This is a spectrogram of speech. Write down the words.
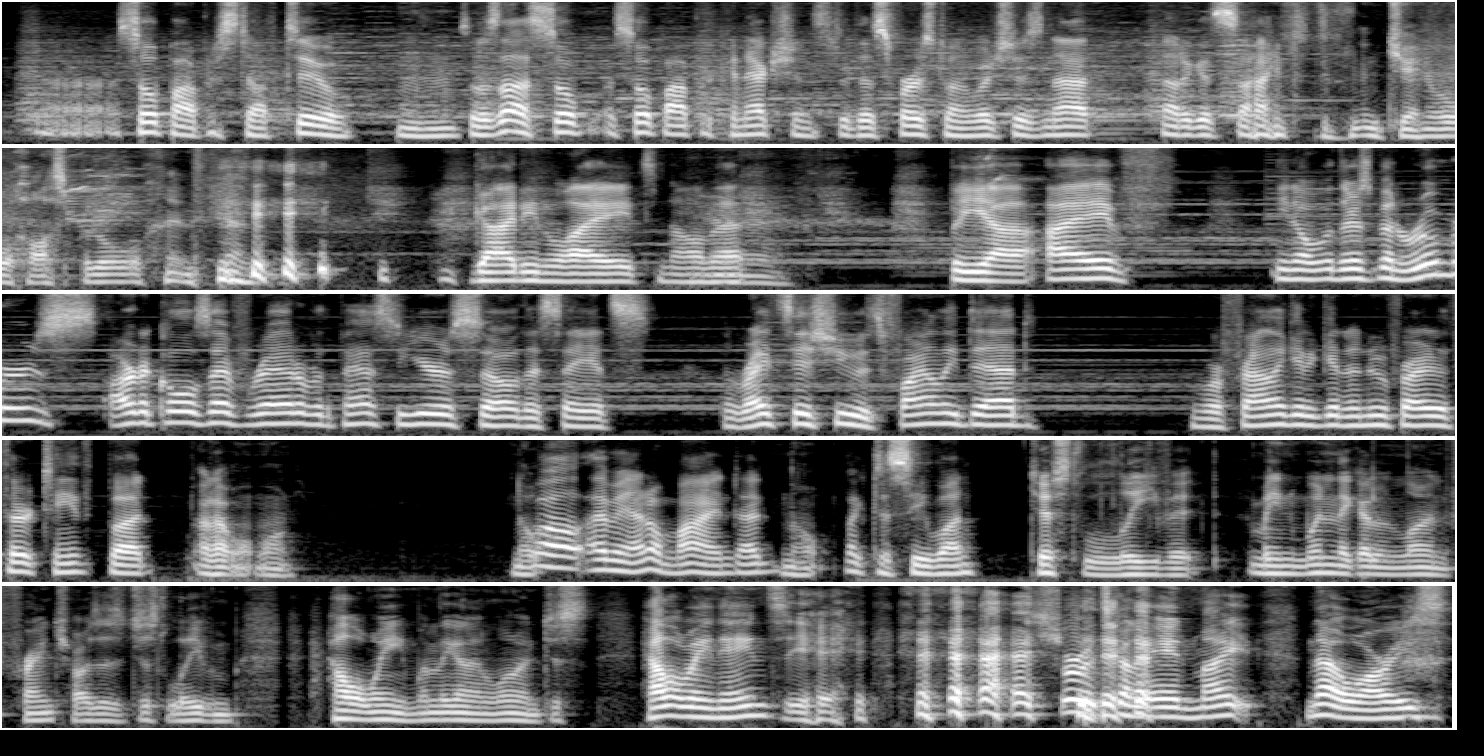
uh, soap opera stuff too. hmm So there's a lot of soap soap opera connections to this first one, which is not not a good sign. General Hospital. And, Guiding light and all that. But yeah, I've you know, there's been rumors, articles I've read over the past year or so that say it's the rights issue is finally dead. We're finally gonna get a new Friday the thirteenth, but I don't want one. Nope. well, I mean I don't mind. I'd No. like to see one. Just leave it. I mean, when they're going to learn franchises, just leave them. Halloween, when they're going to learn, just Halloween ends. Yeah, sure, it's going to end, mate. No worries.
